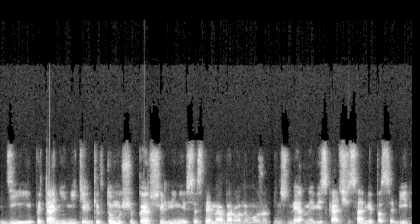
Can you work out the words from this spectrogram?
дії. Питання не тільки в тому, що перші лінії в системі оборони можуть інженерні війська чи самі по собі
